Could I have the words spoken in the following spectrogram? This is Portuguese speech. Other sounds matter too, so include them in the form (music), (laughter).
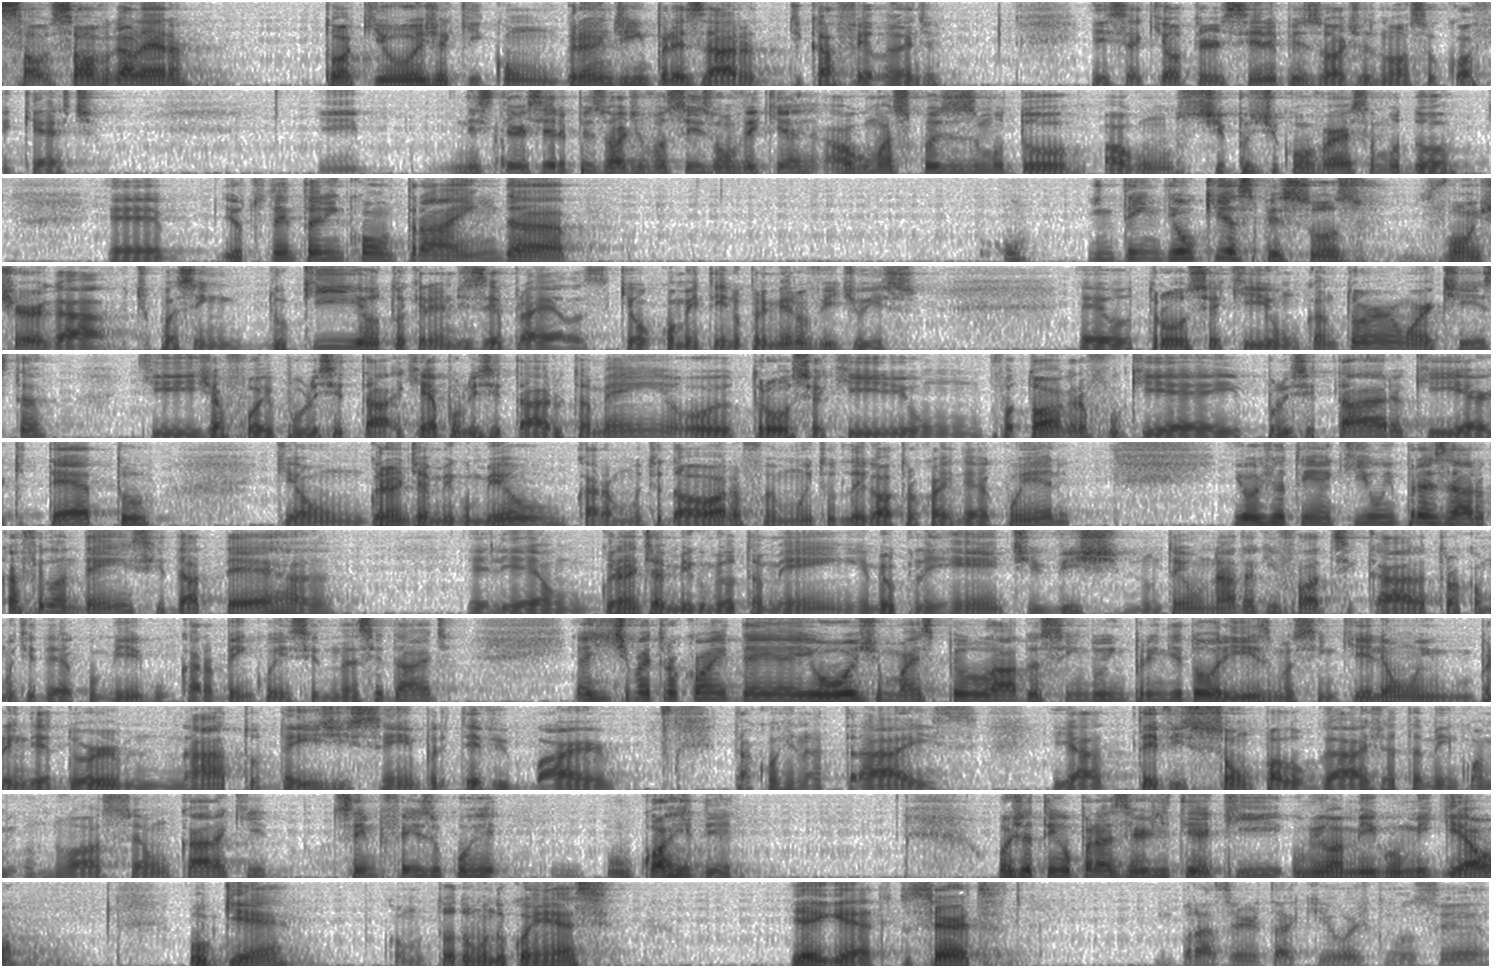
Salve, salve galera. Tô aqui hoje aqui com um grande empresário de Cafelândia. Esse aqui é o terceiro episódio do nosso Coffee Cast. E nesse terceiro episódio vocês vão ver que algumas coisas mudou, alguns tipos de conversa mudou. É, eu tô tentando encontrar ainda o, entender o que as pessoas vão enxergar, tipo assim, do que eu tô querendo dizer para elas, que eu comentei no primeiro vídeo isso. É, eu trouxe aqui um cantor, um artista que já foi publicitário, que é publicitário também. Eu trouxe aqui um fotógrafo que é publicitário, que é arquiteto, que é um grande amigo meu, um cara muito da hora, foi muito legal trocar ideia com ele. E hoje eu tenho aqui um empresário cafelandense da terra. Ele é um grande amigo meu também, é meu cliente. Vixe, não tenho nada aqui falar desse cara, troca muita ideia comigo, um cara bem conhecido na cidade. A gente vai trocar uma ideia aí hoje mais pelo lado assim do empreendedorismo, assim, que ele é um empreendedor nato desde sempre, teve bar, tá correndo atrás, já teve som para alugar já também com um amigo nosso. É um cara que sempre fez o corre, o corre dele. Hoje eu tenho o prazer de ter aqui o meu amigo Miguel, o Gué, como todo mundo conhece. E aí, Gué, tudo certo? Um prazer estar aqui hoje com você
